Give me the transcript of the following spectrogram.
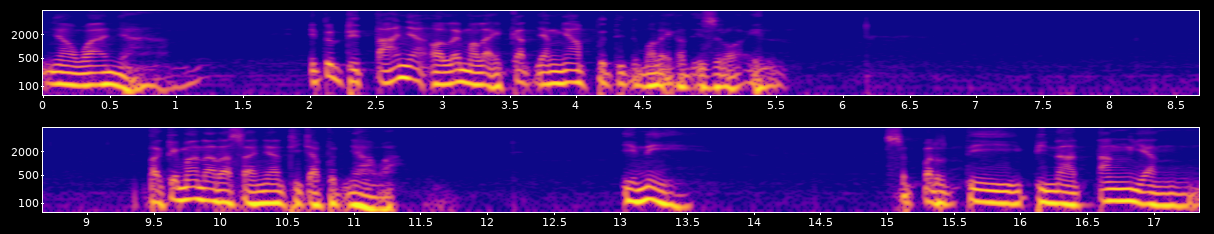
nyawanya itu ditanya oleh malaikat yang nyabut itu malaikat Israel Bagaimana rasanya dicabut nyawa? Ini seperti binatang yang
